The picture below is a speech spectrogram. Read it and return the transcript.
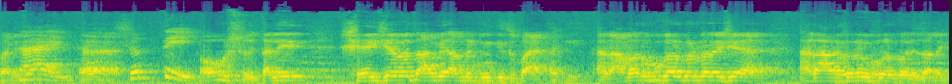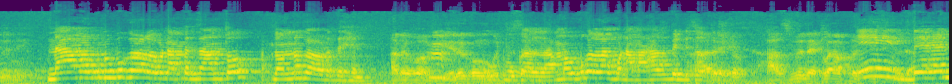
পানি তাই? হ্যাঁ। সত্যি? অবশ্যই। তাহলে সেই হিসেবে তো আমি আপনার জন্য কিছু পায়ে থাকি। আর আমার উপকার করবে এসে আর আরেকজনের উপকার করে জ্বালাই কিনি না আমার কোনো উপকার লাগবে না। আপনি জানতো অন্য কাউরে দেখেন। আরে বাবু এরকম উপকার লাগবে আমার উপকার লাগবে না। আমার হাজবেন্ড যথেষ্ট। হাজবেন্ড একলা আপনার এই দেন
